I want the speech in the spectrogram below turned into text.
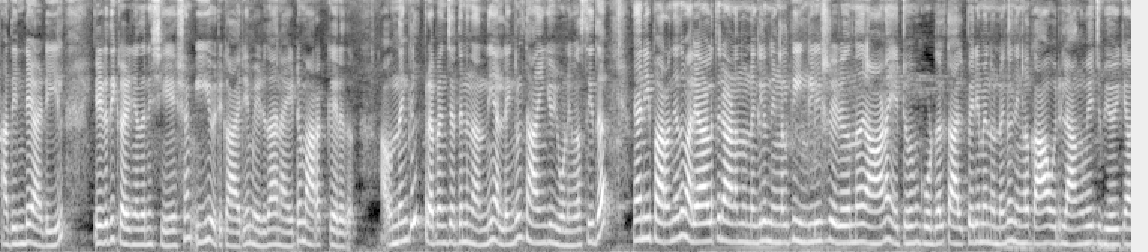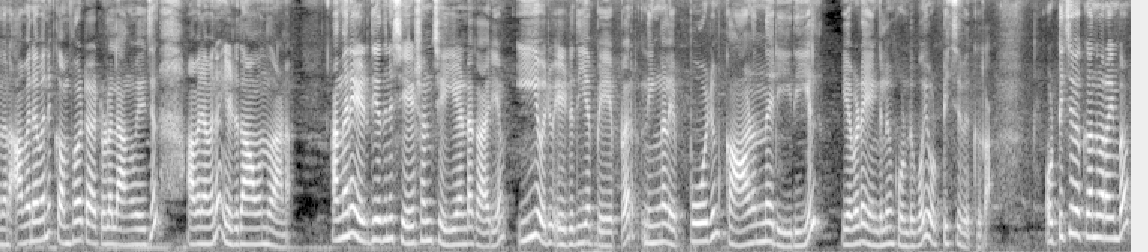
അതിന്റെ അടിയിൽ എഴുതി കഴിഞ്ഞതിന് ശേഷം ഈ ഒരു കാര്യം എഴുതാനായിട്ട് മറക്കരുത്. ഒന്നെങ്കിൽ പ്രപഞ്ചത്തിന് നന്ദി അല്ലെങ്കിൽ താങ്ക് യു യൂണിവേഴ്സ് ഇത് ഞാൻ ഈ പറഞ്ഞത് മലയാളത്തിലാണെന്നുണ്ടെങ്കിലും നിങ്ങൾക്ക് ഇംഗ്ലീഷിൽ എഴുതുന്നതിനാണ് ഏറ്റവും കൂടുതൽ താല്പര്യമെന്നുണ്ടെങ്കിൽ നിങ്ങൾക്ക് ആ ഒരു ലാംഗ്വേജ് ഉപയോഗിക്കാവുന്നതാണ്. അവനവന് കംഫർട്ടായിട്ടുള്ള ലാംഗ്വേജിൽ അവനവന് എഴുതാവുന്നതാണ്. അങ്ങനെ എഴുതിയതിന് ശേഷം ചെയ്യേണ്ട കാര്യം ഈ ഒരു എഴുതിയ പേപ്പർ നിങ്ങൾ എപ്പോഴും കാണുന്ന രീതിയിൽ എവിടെയെങ്കിലും കൊണ്ടുപോയി ഒട്ടിച്ചു വെക്കുക. ഒട്ടിച്ച് വെക്കുക എന്ന് പറയുമ്പോൾ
